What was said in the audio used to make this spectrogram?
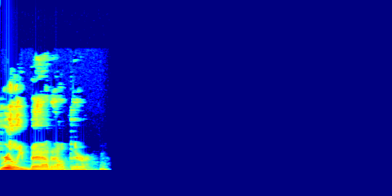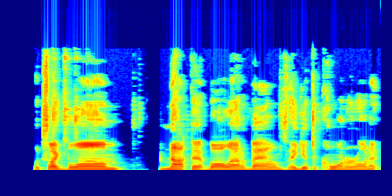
really bad out there. Looks like Blom knocked that ball out of bounds. They get the corner on it.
